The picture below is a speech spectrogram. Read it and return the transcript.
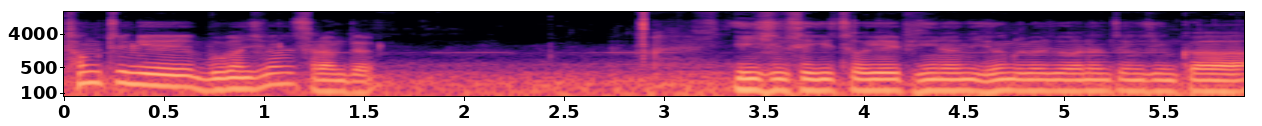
통증에 무관심한 사람들. 20세기 초에 비는 연극을 좋아하는 정신과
